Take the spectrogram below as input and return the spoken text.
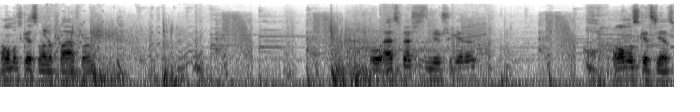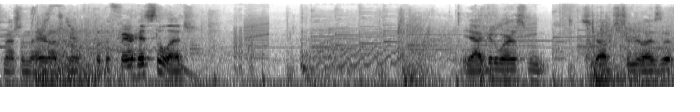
Almost gets him on the platform. Oh, S smash is a neutral get. Almost gets the S smash on the air dodge again. But the fair hits the ledge. Yeah, good awareness from Scubbss to realize that.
